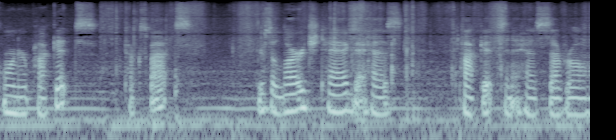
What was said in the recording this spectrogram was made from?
corner pockets, tuck spots. There's a large tag that has pockets and it has several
